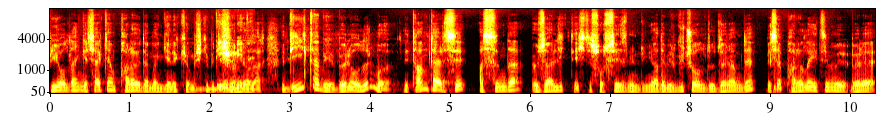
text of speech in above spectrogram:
bir yoldan geçerken para ödemen gerekiyormuş gibi Değil düşünüyorlar. E, Değil tabii böyle olur mu? E, tam tersi aslında özellikle işte sosyalizmin dünyada bir güç olduğu dönemde mesela paralı eğitimi böyle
